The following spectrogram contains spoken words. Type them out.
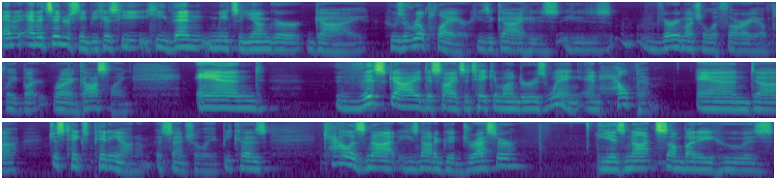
and and it's interesting because he he then meets a younger guy who's a real player. He's a guy who's who's very much a Lothario, played by Ryan Gosling, and this guy decides to take him under his wing and help him, and uh, just takes pity on him essentially because Cal is not he's not a good dresser. He is not somebody who is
